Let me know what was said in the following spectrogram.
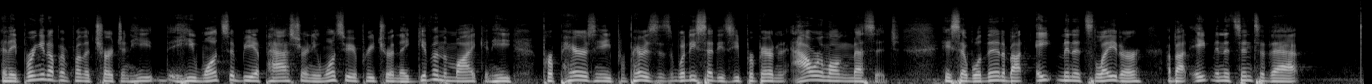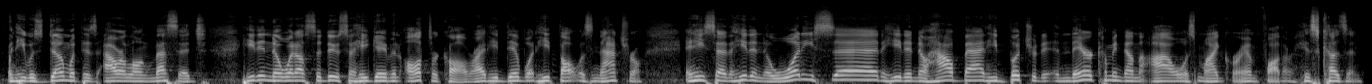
and they bring it up in front of the church, and he he wants to be a pastor and he wants to be a preacher, and they give him the mic, and he prepares and he prepares this. What he said is he prepared an hour long message. He said, well, then about eight minutes later, about eight minutes into that and he was done with his hour long message. He didn't know what else to do, so he gave an altar call, right? He did what he thought was natural. And he said he didn't know what he said, he didn't know how bad he butchered it. And there coming down the aisle was my grandfather, his cousin.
